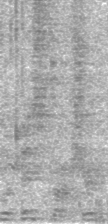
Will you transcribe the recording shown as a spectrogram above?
with this structure.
